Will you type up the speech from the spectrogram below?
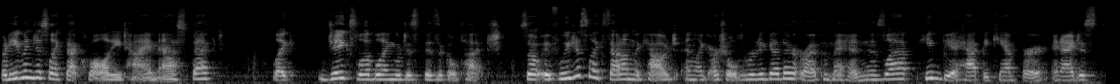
but even just like that quality time aspect, like Jake's love language is physical touch. So if we just like sat on the couch and like our shoulders were together or I put my head in his lap, he'd be a happy camper. And I just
